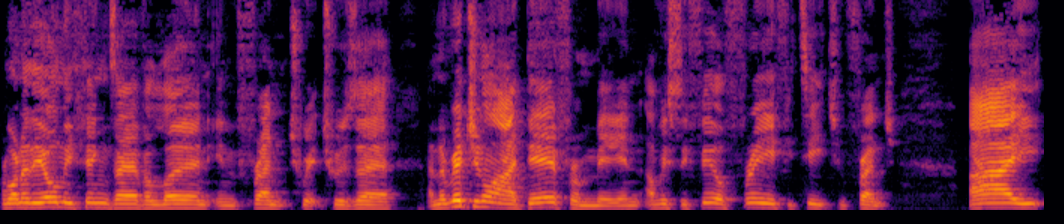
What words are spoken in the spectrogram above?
one of the only things I ever learned in French, which was a an original idea from me. And obviously, feel free if you're teaching French. I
